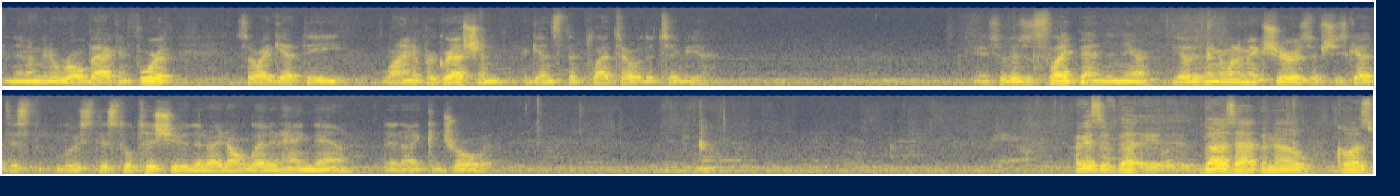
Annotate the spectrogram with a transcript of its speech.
And then I'm gonna roll back and forth, so I get the line of progression against the plateau of the tibia. Okay, so there's a slight bend in there. The other thing I wanna make sure is if she's got this loose distal tissue, that I don't let it hang down, that I control it. I guess if that it does happen, that'll cause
